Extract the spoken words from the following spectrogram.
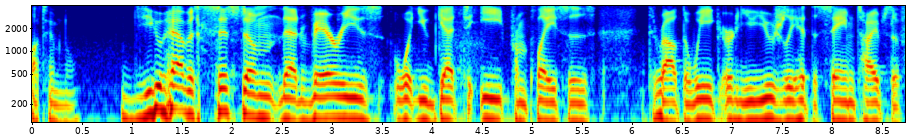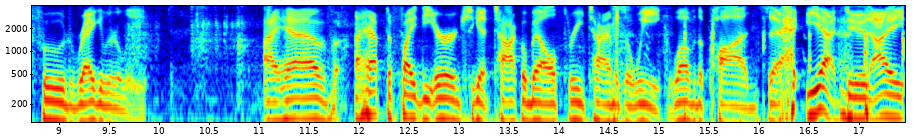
Autumnal. Do you have a system that varies what you get to eat from places throughout the week, or do you usually hit the same types of food regularly? I have I have to fight the urge to get Taco Bell three times a week. Love the pods. yeah, dude. I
